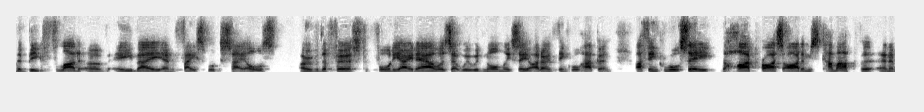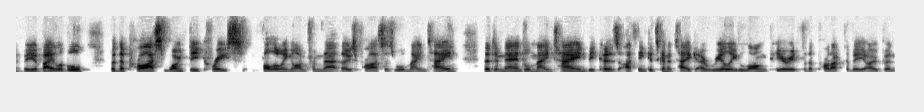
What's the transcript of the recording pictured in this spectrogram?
the big flood of eBay and Facebook sales over the first 48 hours that we would normally see, I don't think will happen. I think we'll see the high price items come up and be available, but the price won't decrease following on from that. Those prices will maintain, the demand will maintain because I think it's going to take a really long period for the product to be open.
